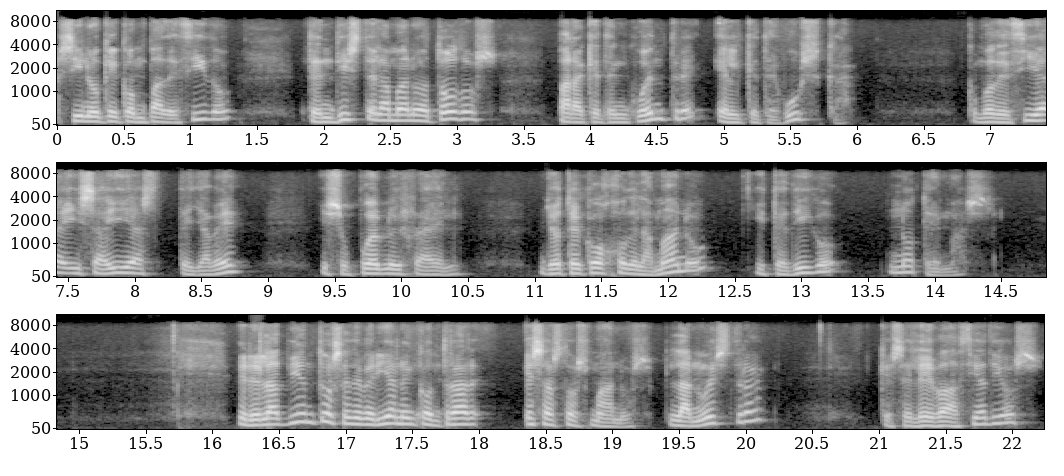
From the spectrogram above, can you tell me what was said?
sino que compadecido tendiste la mano a todos para que te encuentre el que te busca. Como decía Isaías de Yahvé y su pueblo Israel, yo te cojo de la mano y te digo, no temas. En el adviento se deberían encontrar esas dos manos, la nuestra, que se eleva hacia Dios,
